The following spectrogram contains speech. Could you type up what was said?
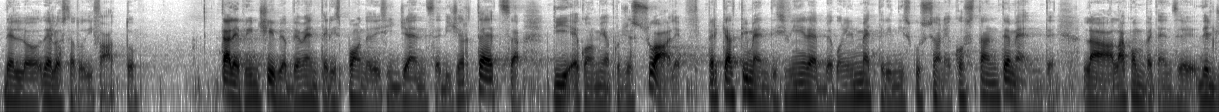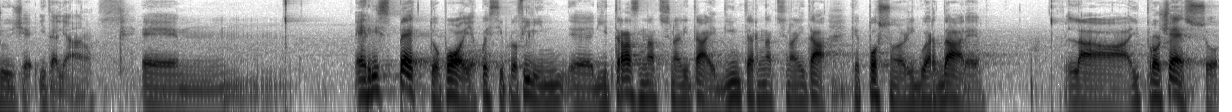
dello, dello stato di fatto. Tale principio ovviamente risponde ad esigenze di certezza, di economia processuale, perché altrimenti si finirebbe con il mettere in discussione costantemente la, la competenza del giudice italiano. Ehm, e rispetto poi a questi profili eh, di transnazionalità e di internazionalità che possono riguardare la, il processo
